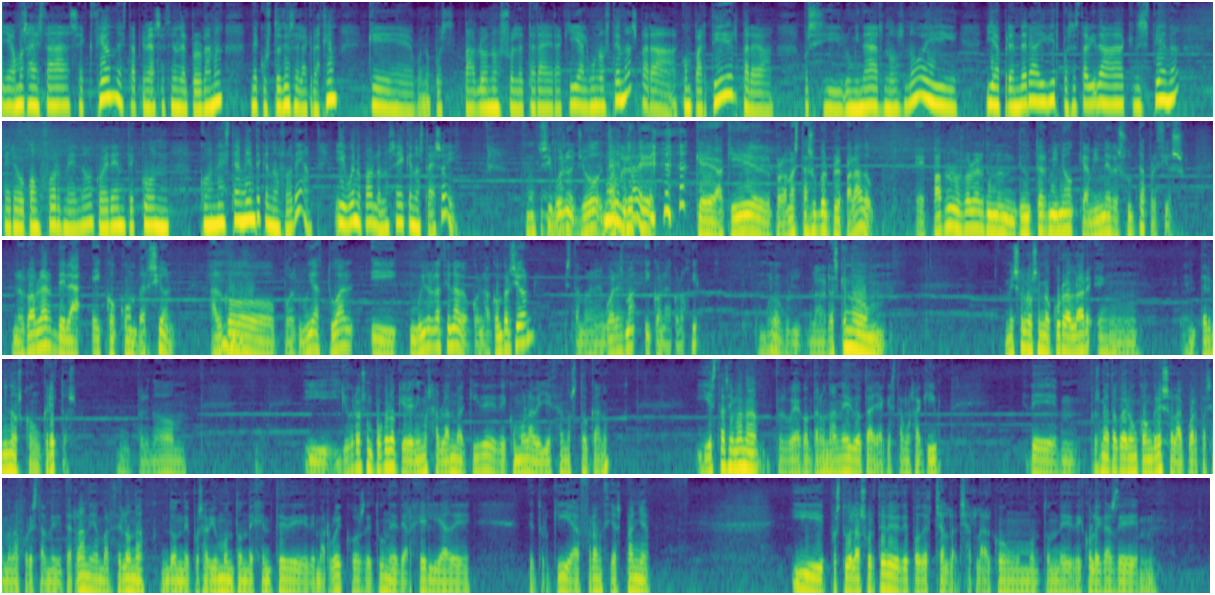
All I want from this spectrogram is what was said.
Así llegamos a esta sección, esta primera sección del programa de Custodios de la Creación, que bueno, pues Pablo nos suele traer aquí algunos temas para compartir, para pues iluminarnos, ¿no? Y, y aprender a vivir pues esta vida cristiana, pero conforme, ¿no? Coherente con, con este ambiente que nos rodea. Y bueno, Pablo, no sé qué nos traes hoy. Sí, bueno, yo, creo que, que aquí el programa está súper preparado. Eh, Pablo nos va a hablar de un, de un término que a mí me resulta precioso. Nos va a hablar de la ecoconversión, algo pues muy actual y muy relacionado con la conversión, estamos en el Cuaresma, y con la ecología. Bueno, pues la verdad es que no. A mí solo se me ocurre hablar en, en términos concretos. Pero no. Y, y yo creo que es un poco lo que venimos hablando aquí de, de cómo la belleza nos toca, ¿no? Y esta semana, pues voy a contar una anécdota, ya que estamos aquí. De, pues me ha tocado ir a un congreso, la cuarta semana forestal mediterránea en Barcelona, donde pues había un montón de gente de, Marruecos, de Túnez, de Argelia, de, Turquía, Francia, España. Y pues tuve la suerte de, de poder charlar, charlar con un montón de, de colegas de,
